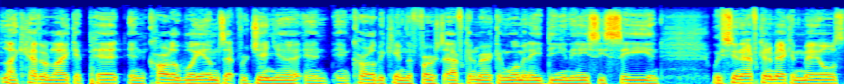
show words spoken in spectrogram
like Heather Lyke at Pitt and Carla Williams at Virginia. And, and Carla became the first African American woman AD in the ACC. And we've seen African American males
